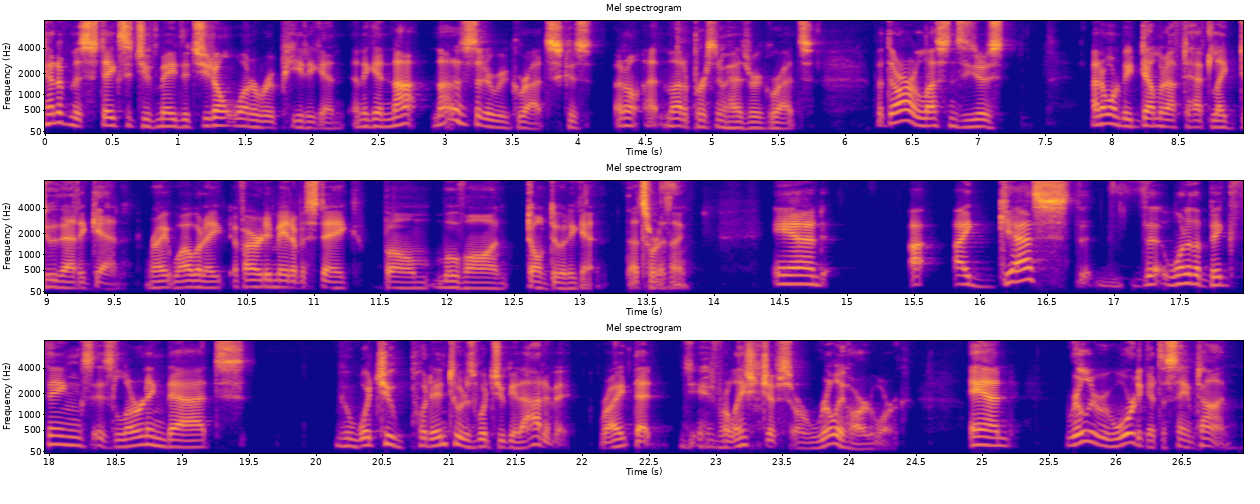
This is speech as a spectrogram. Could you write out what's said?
kind of mistakes that you've made that you don't want to repeat again. And again, not not necessarily regrets, because I don't I'm not a person who has regrets, but there are lessons you just I don't want to be dumb enough to have to like do that again, right? Why would I if I already made a mistake, boom, move on, don't do it again. That sort of thing. And I, I guess that one of the big things is learning that you know, what you put into it is what you get out of it, right? That relationships are really hard work and really rewarding at the same time.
